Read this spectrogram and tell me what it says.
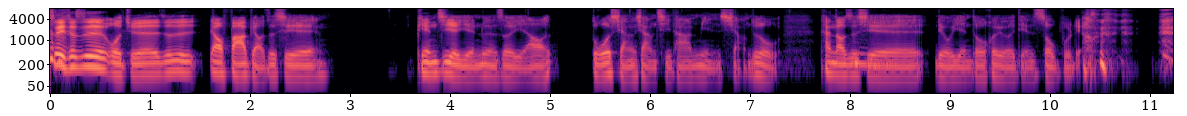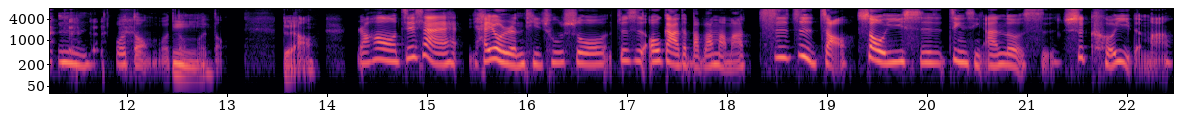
所以就是我觉得就是要发表这些偏激的言论的时候，也要多想想其他面向。就看到这些留言都会有一点受不了。嗯，我懂，我懂，我嗯懂。对啊，然后接下来还还有人提出说，就是欧嘎的爸爸妈妈私自找兽医师进行安乐死是可以的吗？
